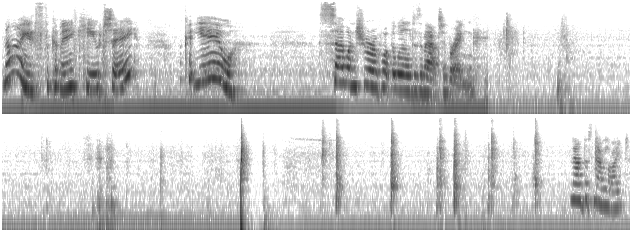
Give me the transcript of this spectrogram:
Nice, look at me, cutie. Look at you. So unsure of what the world is about to bring. Now there's no light.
